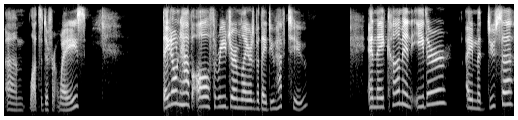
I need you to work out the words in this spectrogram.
um, lots of different ways. They don't have all three germ layers, but they do have two. And they come in either a medusa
